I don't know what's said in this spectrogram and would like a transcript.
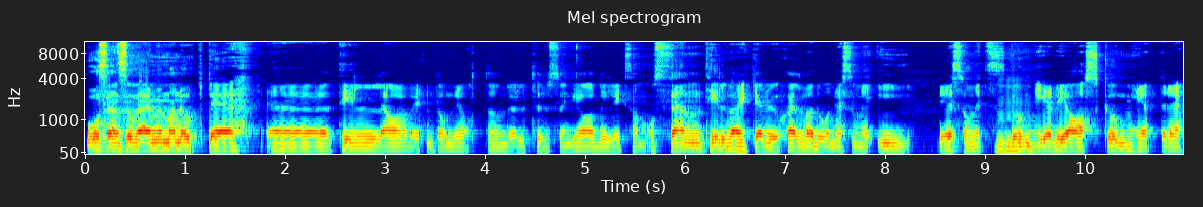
Och sen så värmer man upp det eh, till, ja, jag vet inte om det är 800 eller 1000 grader. Liksom. Och sen tillverkar mm. du själva då det som är i. Det är som ett skum, mm. EVA-skum heter det.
